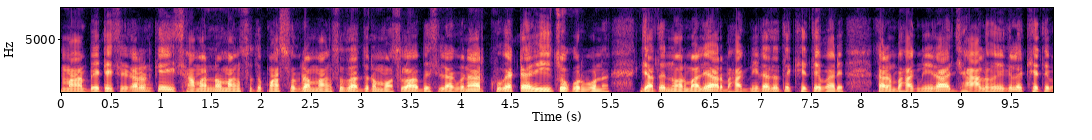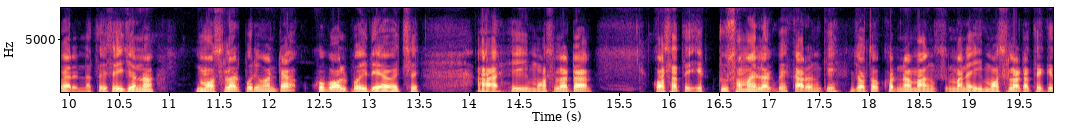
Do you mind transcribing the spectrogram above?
মা বেটেছে। কারণ কি এই সামান্য মাংস তো পাঁচশো গ্রাম মাংস, তার জন্য মশলাও বেশি লাগবে না। আর খুব একটা রিচও করব না। যাতে নর্মালি আর ভাগ্নিরা যাতে খেতে পারে। কারণ ভাগ্নিরা ঝাল হয়ে গেলে খেতে পারেন না। তো সেই জন্য মশলার পরিমাণটা খুব অল্পই দেওয়া হচ্ছে। আর এই মশলাটা কষাতে একটু সময় লাগবে। কারণ কি যতক্ষণ না মাংস মানে এই মশলাটা থেকে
